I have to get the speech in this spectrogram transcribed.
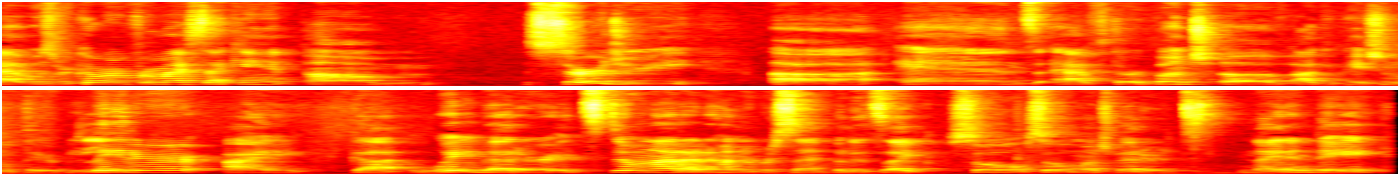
I was recovering from my second um, surgery uh, and after a bunch of occupational therapy later, I got way better. It's still not at 100%, but it's like so, so much better. It's night and day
